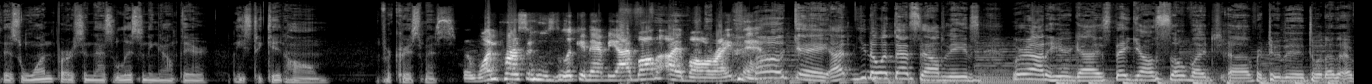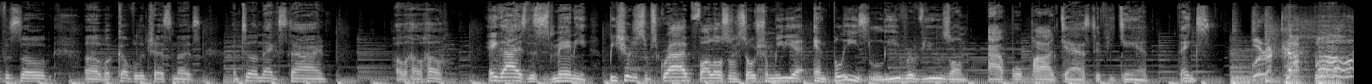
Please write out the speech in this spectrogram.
this one person that's listening out there needs to get home for Christmas. The one person who's looking at me eyeball to eyeball right now. Okay, I, you know what that sound means. We're out of here, guys. Thank y'all so much uh, for tuning in to another episode of A Couple of Chestnuts. Until next time, ho, ho, ho. Hey guys, this is Manny. Be sure to subscribe, follow us on social media, and please leave reviews on Apple Podcast if you can. Thanks. We're a couple,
